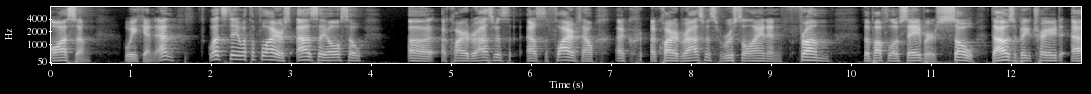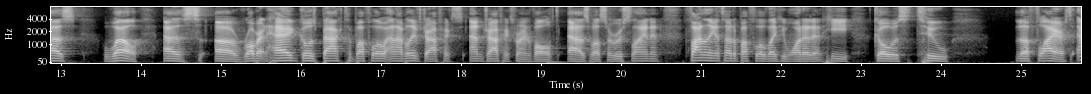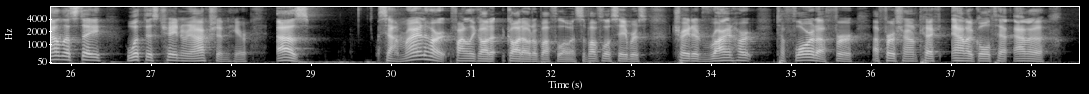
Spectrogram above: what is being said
awesome weekend. And let's stay with the Flyers as they also uh, acquired Rasmus as the Flyers now ac- acquired Rasmus Ristolainen from the Buffalo Sabres. So that was a big trade as well as uh, Robert Hagg goes back to Buffalo, and I believe draft picks and draft picks were involved as well. So Ristolainen finally gets out of Buffalo like he wanted, and he goes to the Flyers. And let's stay with this chain reaction here as Sam Reinhart finally got got out of Buffalo as the Buffalo Sabres traded Reinhart to Florida for a first round pick and a goaltend and a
